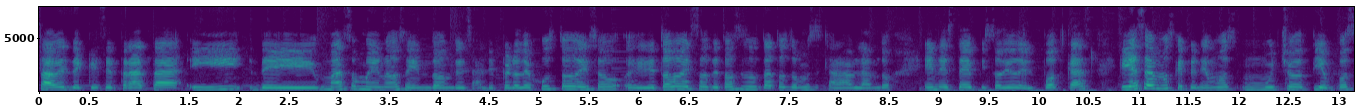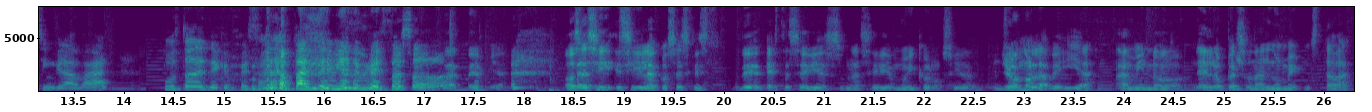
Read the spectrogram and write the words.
sabes de qué se trata y de más o menos en dónde sale. Pero de justo eso, eh, de todo eso, de todos esos datos vamos a estar hablando en este episodio del podcast, que ya sabemos que tenemos mucho tiempo sin grabar. Justo desde que empezó la pandemia empezó, todo. O sea, sí, sí, la cosa es que de esta serie es una serie muy conocida. Yo no la veía, a mí no, en lo personal no me gustaba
